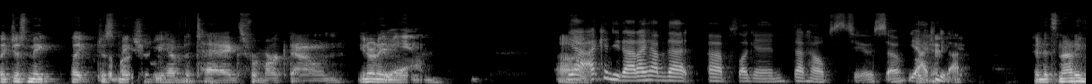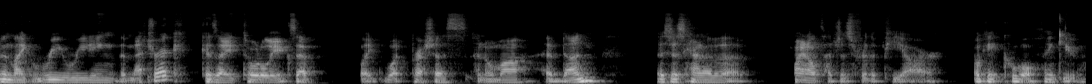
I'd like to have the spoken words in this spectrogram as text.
like just make like just make sure we have the tags for Markdown. You know what I Yeah. mean? Yeah, Um, I can do that. I have that uh, plugin that helps too. So yeah, I can do that. And it's not even like rereading the metric because I totally accept like what Precious and Oma have done. It's just kind of the final touches for the PR. Okay, cool. Thank you,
